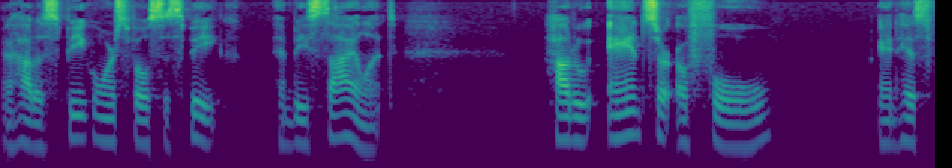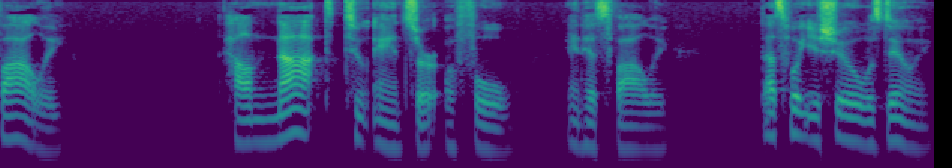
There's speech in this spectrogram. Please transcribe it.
and how to speak when we're supposed to speak and be silent. How to answer a fool and his folly. How not to answer a fool and his folly. That's what Yeshua was doing.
